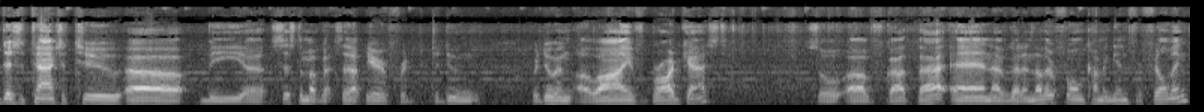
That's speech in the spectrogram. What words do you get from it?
Just attach it to uh, the uh, system I've got set up here for to doing for doing a live broadcast. So I've got that, and I've got another phone coming in for filming.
